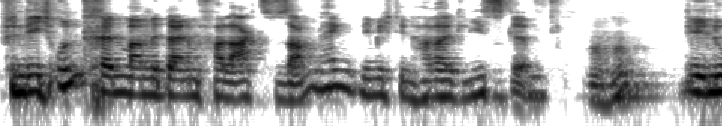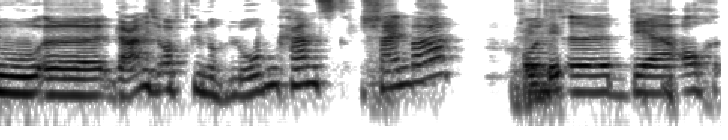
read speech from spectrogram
finde ich, untrennbar mit deinem Verlag zusammenhängt, nämlich den Harald Lieske, mhm. den du äh, gar nicht oft genug loben kannst, scheinbar. Richtig. Und äh, der auch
